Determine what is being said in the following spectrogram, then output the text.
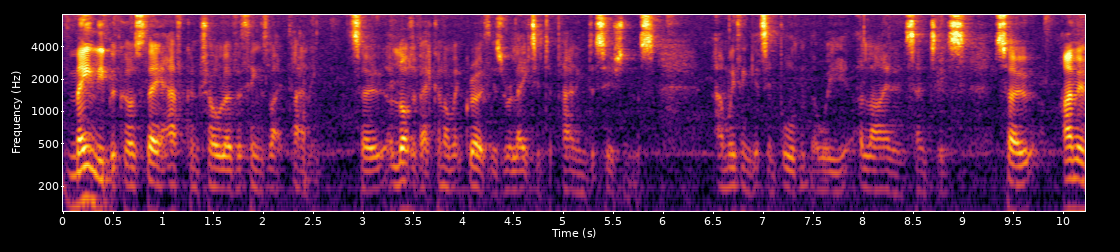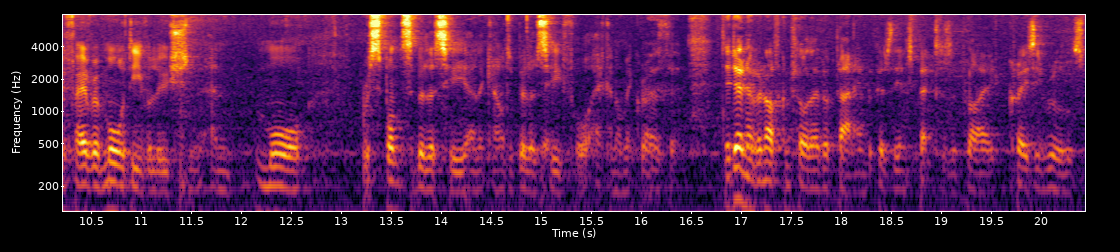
mainly because they have control over things like planning. So a lot of economic growth is related to planning decisions and we think it's important that we align incentives. So I'm in favour of more devolution and more responsibility and accountability yeah. for economic growth. They don't have enough control over planning because the inspectors apply crazy rules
